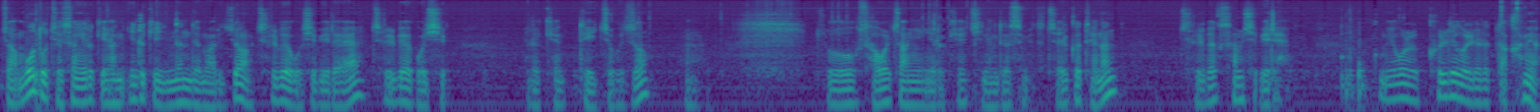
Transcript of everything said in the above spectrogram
자 모두 재생 이렇게 한 이렇게 있는데 말이죠 751에 750 이렇게 돼 있죠 그죠 쭉 4월장이 이렇게 진행되었습니다. 제일 끝에는 731회. 그럼 이걸 클릭을 이렇게 딱 하면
